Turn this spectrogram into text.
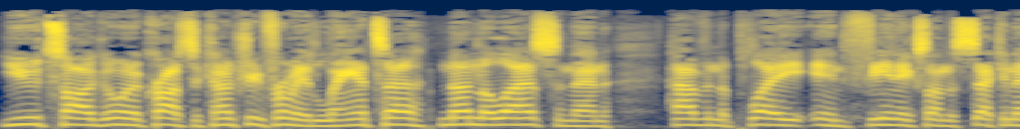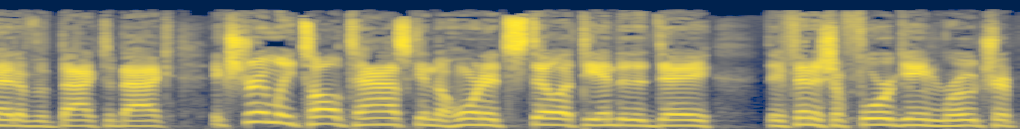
Utah, going across the country from Atlanta, nonetheless, and then having to play in Phoenix on the second night of a back to back. Extremely tall task, and the Hornets still at the end of the day they finish a four game road trip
